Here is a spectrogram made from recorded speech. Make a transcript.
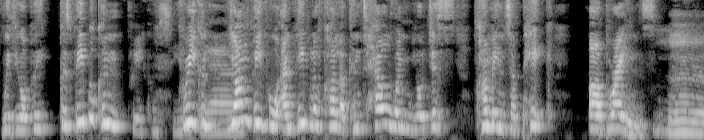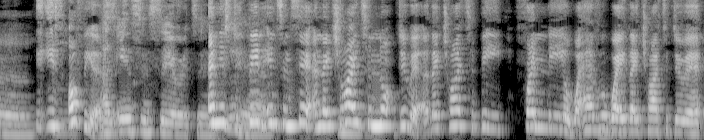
with your because people can preconceived. pre yeah. young people and people of color can tell when you're just coming to pick our brains. Mm. It's obvious. And insincerity. and it's just Yeah. being insincere and they try to not do it or they try to be friendly or whatever way they try to do it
